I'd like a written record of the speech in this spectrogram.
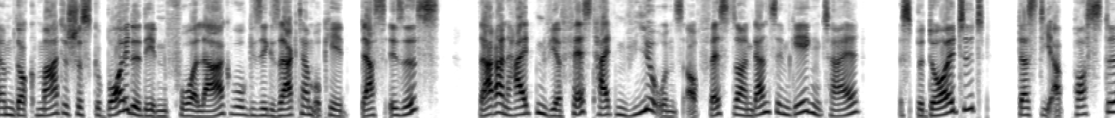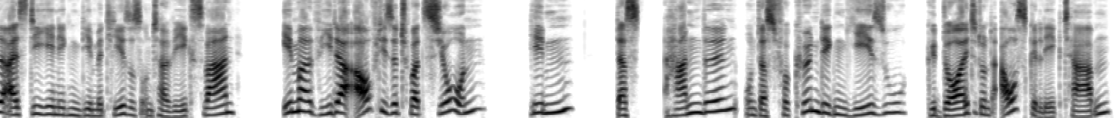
ähm, dogmatisches Gebäude denen vorlag, wo sie gesagt haben, okay, das ist es. Daran halten wir fest, halten wir uns auch fest, sondern ganz im Gegenteil. Es bedeutet, dass die Apostel als diejenigen, die mit Jesus unterwegs waren, immer wieder auf die Situation hin das Handeln und das Verkündigen Jesu gedeutet und ausgelegt haben.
